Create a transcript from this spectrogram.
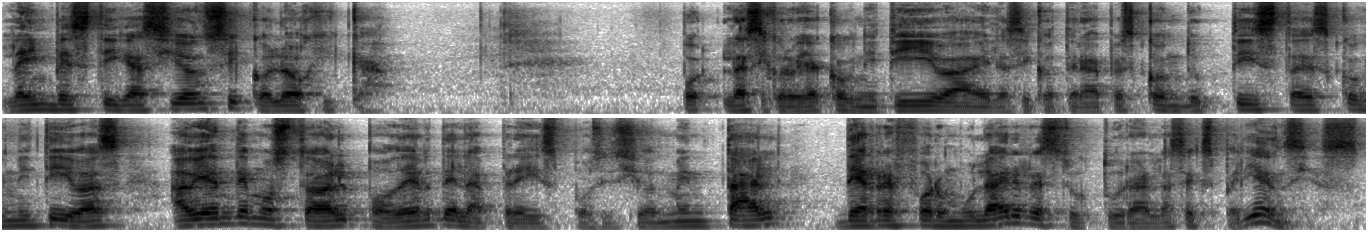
la investigación psicológica, la psicología cognitiva y las psicoterapias conductistas cognitivas habían demostrado el poder de la predisposición mental de reformular y reestructurar las experiencias.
